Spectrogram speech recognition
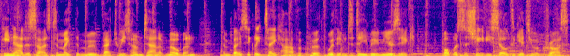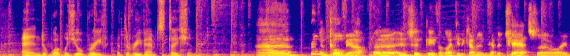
He now decides to make the move back to his hometown of Melbourne and basically take half of Perth with him to DB Music. What was the Sheedy sell to get you across, and what was your brief at the revamped station? Uh, Brendan called me up uh, and said, Keith, I'd like you to come in and have a chat. So I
